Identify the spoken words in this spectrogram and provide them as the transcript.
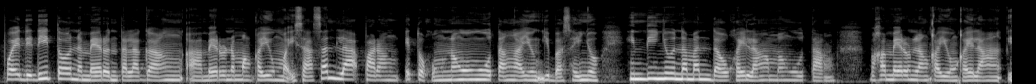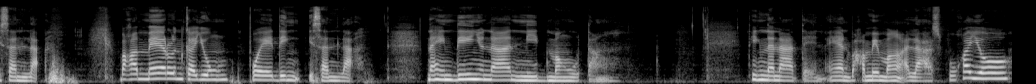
Pwede dito na meron talagang, ah, meron naman kayong maisasanla, parang ito, kung nangungutang nga yung iba sa inyo, hindi nyo naman daw kailangan mangutang. Baka meron lang kayong kailangang isanla. Baka meron kayong pwedeng isanla na hindi nyo na need mangutang. Tingnan natin. Ayan, baka may mga alahas po kayo.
